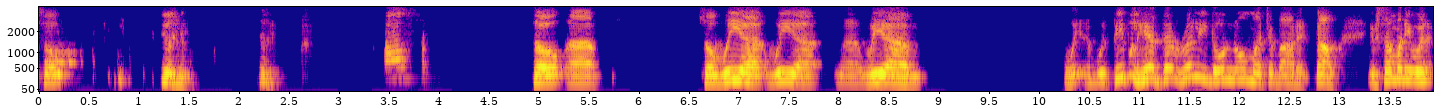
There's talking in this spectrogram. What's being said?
so, excuse me. So, uh, so we, uh, we, uh, uh, we, um, we, we, people here that really don't know much about it. Now, if somebody would,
